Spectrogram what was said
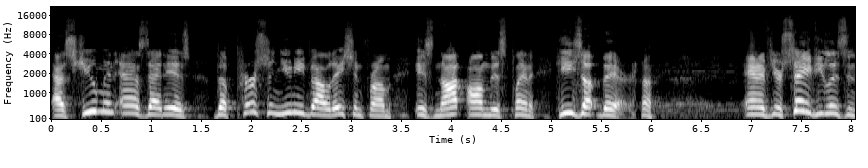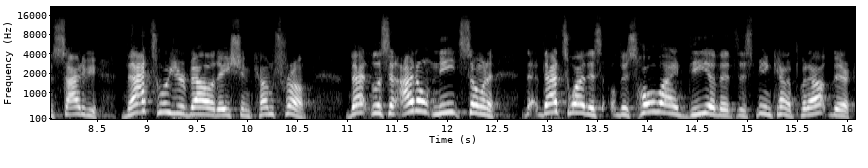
as human as that is, the person you need validation from is not on this planet. He's up there. and if you're saved, he lives inside of you. That's where your validation comes from. That listen, I don't need someone. Th- that's why this this whole idea that this being kind of put out there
